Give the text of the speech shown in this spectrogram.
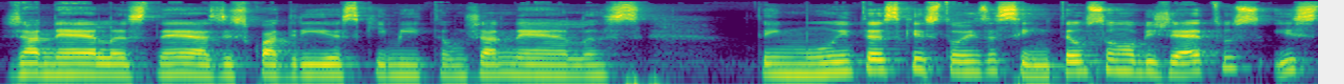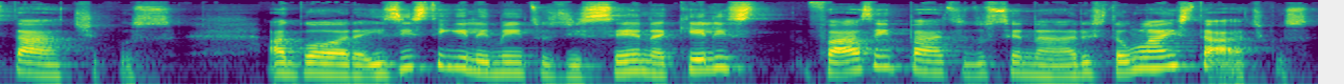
janelas, né, as esquadrias que imitam janelas. Tem muitas questões assim. Então, são objetos estáticos. Agora, existem elementos de cena que eles fazem parte do cenário, estão lá estáticos,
